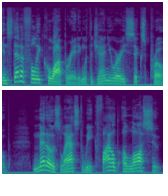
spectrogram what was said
Instead of fully cooperating with the January 6 probe, Meadows last week filed a lawsuit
